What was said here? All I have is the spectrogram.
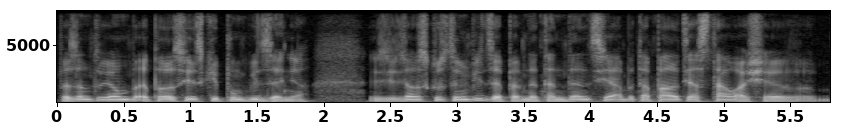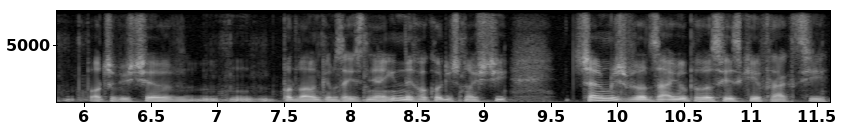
prezentują prorosyjski punkt widzenia. W związku z tym widzę pewne tendencje, aby ta partia stała się, oczywiście pod warunkiem zaistnienia innych okoliczności, czymś w rodzaju prorosyjskiej frakcji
